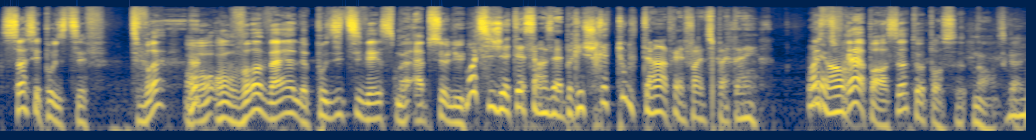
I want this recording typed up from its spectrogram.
Ça, c'est positif. Tu vois, on, on va vers le positivisme absolu. Moi, si j'étais sans abri, je serais tout le temps en train de faire du patin. Qu'est-ce que tu ferais à part ça, toi, pour ça? Non, c'est correct.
